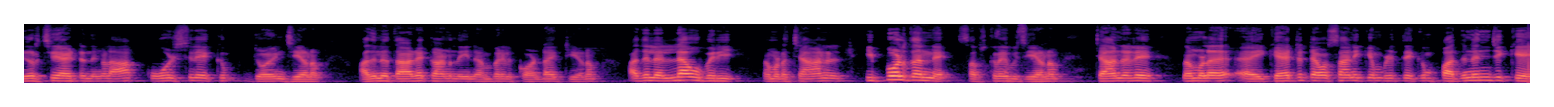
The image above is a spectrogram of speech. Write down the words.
തീർച്ചയായിട്ടും നിങ്ങൾ ആ കോഴ്സിലേക്കും ജോയിൻ ചെയ്യണം. അതിന് താഴെ കാണുന്ന ഈ നമ്പറിൽ കോൺടാക്ട് ചെയ്യണം. അതിലെല്ലാം ഉപരി നമ്മുടെ ചാനൽ ഇപ്പോൾ തന്നെ സബ്സ്ക്രൈബ് ചെയ്യണം. ചാനൽ നമ്മൾ ഈ കേറ്ററ്റ് അവസാനിക്കുമ്പോഴത്തേക്കും പതിനഞ്ച് കെ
